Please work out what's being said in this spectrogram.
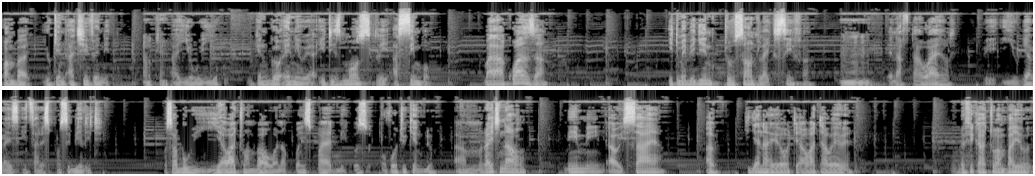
kwamba you can achieve anything. Okay. uh, you, you, you can go anywhere. It is mostly a symbol. Mara ya kwanza it may begin to sound like sifa. Mm. then after a while we- you realize it's a responsibility. Kwa sababu ya watu ambao wanakuwa inspired because of what you can do. Um, right now mimi au isaya au kijana yoyote au hata wewe umefika hatua ambayo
